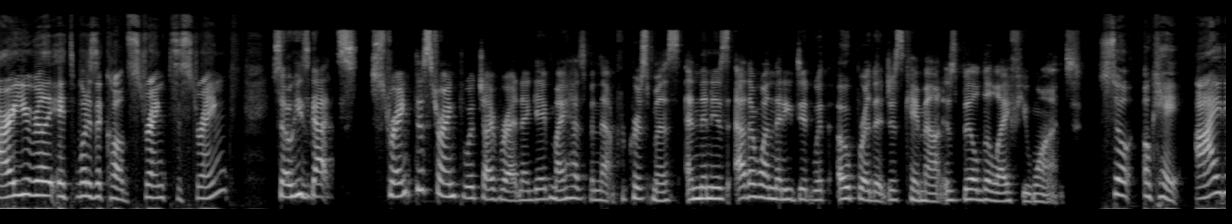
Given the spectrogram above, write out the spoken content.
Are you really? It's what is it called? Strength to Strength. So he's got Strength to Strength, which I've read, and I gave my husband that for Christmas. And then his other one that he did with Oprah that just came out is Build the Life You Want. So okay, I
